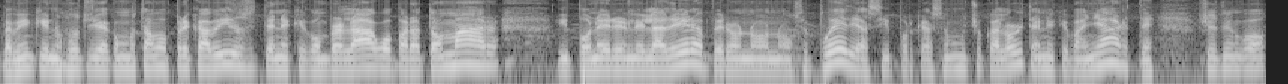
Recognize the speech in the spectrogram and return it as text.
También que nosotros ya como estamos precavidos, si tienes que comprar el agua para tomar y poner en la heladera, pero no, no se puede así porque hace mucho calor y tienes que bañarte. Yo tengo,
